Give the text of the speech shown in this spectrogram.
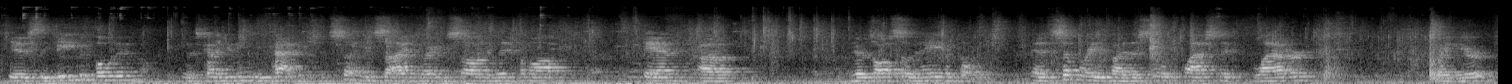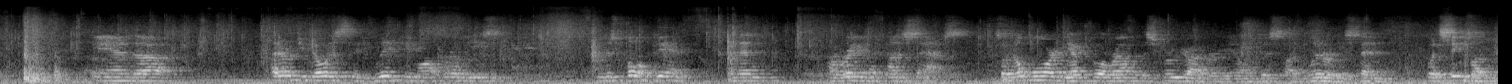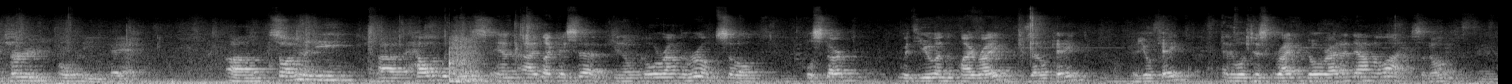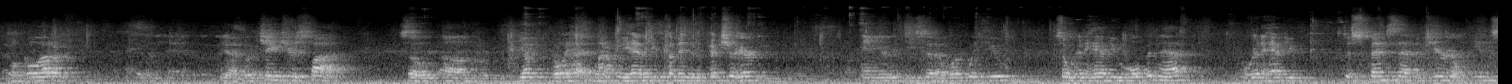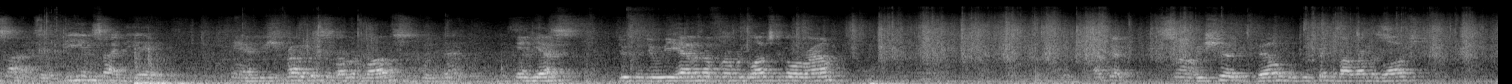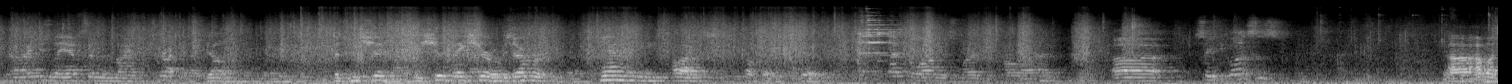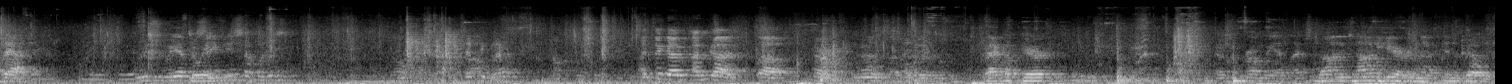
is the B component, it's kind of uniquely packaged. It's stuck inside, where you saw the lid come off. And uh, there's also an A component. And it's separated by this little plastic bladder right here. And uh, I don't know if you noticed, the lid came off really easy. You just pull a pin and then a ring unsnaps. So no more do you have to go around with a screwdriver, you know, just like literally spend what seems like eternity opening the pan. Um, So I'm going to need uh, help with this, and I, like I said, you know, go around the room. So we'll start with you on my right, is that okay? Are you okay? And we'll just right, go right on down the line, so don't, don't go out of, yeah, don't change your spot. So, um, yep, go ahead. Why don't we have you come into the picture here? And you're, he's gonna work with you. So we're gonna have you open that. We're gonna have you dispense that material inside, so be inside the A. And you should probably get some rubber gloves with that. And yes, do, do we have enough rubber gloves to go around? Okay, so, We should. Bill, did you think about rubber gloves? I usually have some in my truck and I don't. But we should, we should make sure who's ever handling these products, okay, good. that's the longest margin call I had. Uh, safety glasses? Uh, how about that? We we have the safety stuff with us? Safety glass? I think I've, I've got, uh, pair of new ones, I believe. Back up here. Problem we had last time. None, none here in the, in the building.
